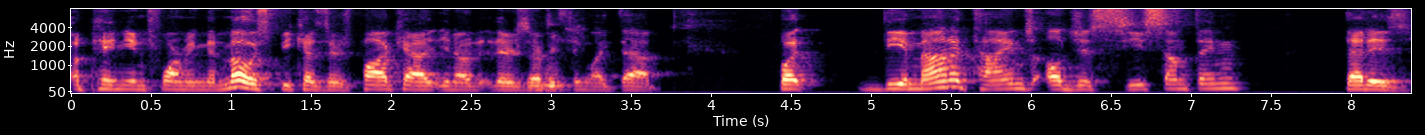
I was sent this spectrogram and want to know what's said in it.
opinion forming than most because there's podcast, you know, there's mm-hmm. everything like that. But the amount of times I'll just see something that is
